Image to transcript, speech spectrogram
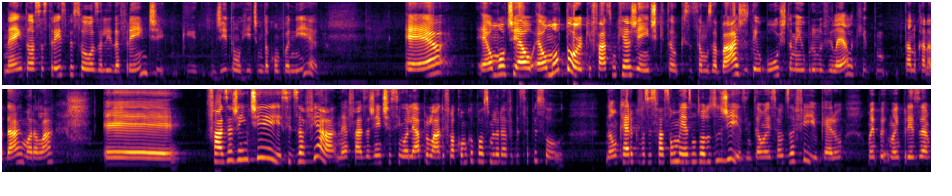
Né? Então, essas três pessoas ali da frente, que ditam o ritmo da companhia, é, é, é, o, é o motor que faz com que a gente, que, tam- que estamos abaixo, tem o Bush, também o Bruno Vilela, que está no Canadá, mora lá, é, faz a gente se desafiar, né? faz a gente assim, olhar para o lado e falar como que eu posso melhorar a vida dessa pessoa. Não quero que vocês façam o mesmo todos os dias. Então, esse é o desafio. Quero uma, uma empresa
